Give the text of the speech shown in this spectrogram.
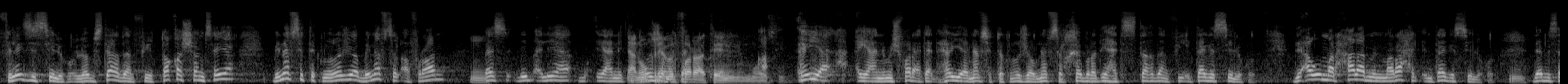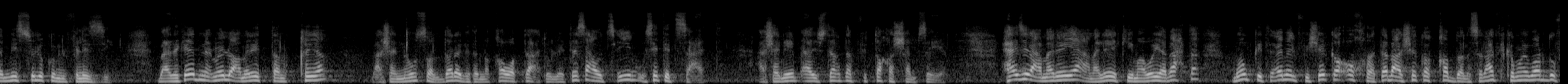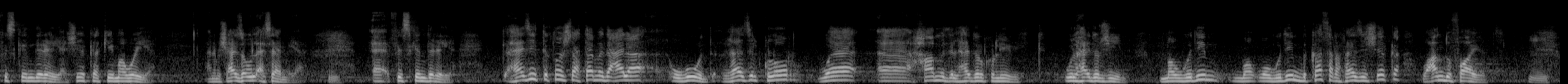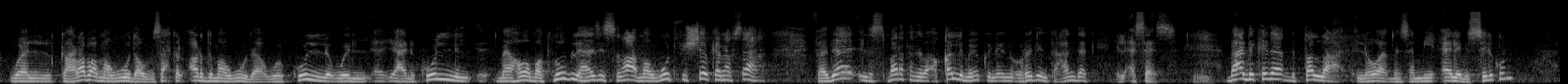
فلز السيليكون اللي هو بيستخدم في الطاقة الشمسية بنفس التكنولوجيا بنفس الأفران بس بيبقى ليها يعني يعني ممكن تكنولوجيا يعمل. فرع تاني موازي هي يعني مش فرع تاني هي نفس التكنولوجيا ونفس الخبرة دي هتستخدم في إنتاج السيليكون. دي أول مرحلة من مراحل إنتاج السيليكون. ده بنسميه السيليكون الفلزي. بعد كده بنعمل له عملية تنقية عشان نوصل درجة النقاوة بتاعته ل 99 و6 ساعات عشان يبقى يستخدم في الطاقة الشمسية. هذه العملية عملية كيماوية بحتة ممكن تتعمل في شركة أخرى تبع شركة قابضه للصناعات الكيماوية برضه في اسكندرية شركة كيماوية. أنا مش عايز أقول أسامي يعني. آه، في اسكندرية. هذه التكنولوجيا تعتمد على وجود غاز الكلور وحامض الهيدروكلوريك والهيدروجين موجودين موجودين بكثرة في هذه الشركة وعنده فايض. والكهرباء موجودة ومساحة الأرض موجودة وكل وال يعني كل ما هو مطلوب لهذه الصناعة موجود في الشركة نفسها. فده الاستثمارات هتبقى أقل ما يمكن لأن already أنت عندك الأساس. بعد كده بتطلع اللي هو بنسميه قالب السيليكون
